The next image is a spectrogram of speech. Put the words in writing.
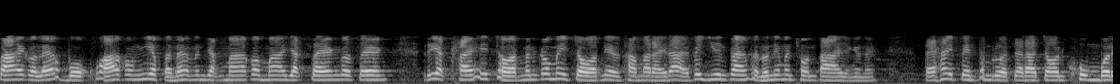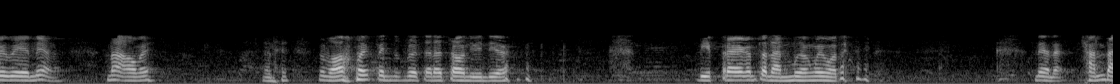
ซ้ายก็แล้ว โบกขวาก็เงียบอะนะมันอยากมาก็มาอยากแซงก็แซง เรียกใครให้จอดมันก็ไม่จอดเนี่ยทำอะไรได้ ไปยืนกลางถนนเนี่ยมันชนตายอย่างเงี้ยนะแต่ให้เป็นตำรวจจราจรคุมบริเวณเนี่ยน่าเอาไหมคุณหมอไม่เป็นตำรวจจราจรอยู่อินเดีย บีบแตรกันสนั่นเมืองไปหมดเนี่ยแหละชั้นใด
